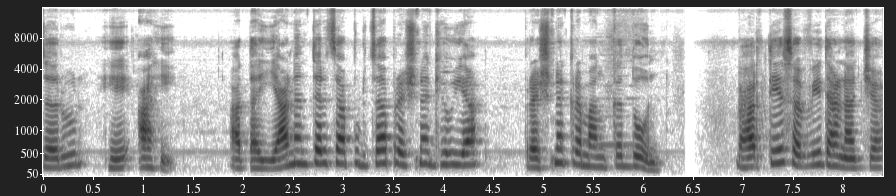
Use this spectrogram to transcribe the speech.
जरूल हे आहे. आता यानंतरचा पुढचा प्रश्न घेऊया. प्रश्न क्रमांक दोन. भारतीय संविधानाच्या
